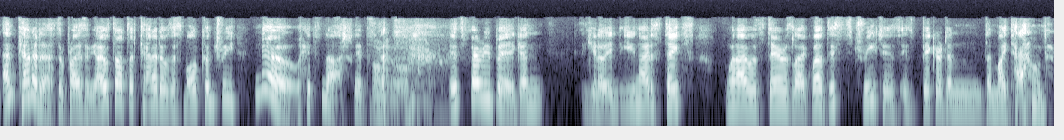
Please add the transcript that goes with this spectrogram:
and Canada, surprisingly. I always thought that Canada was a small country. No, it's not. It's Oh, no. it's very big, and you know, in the United States, when I was there, it was like, well, this street is is bigger than than my town.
